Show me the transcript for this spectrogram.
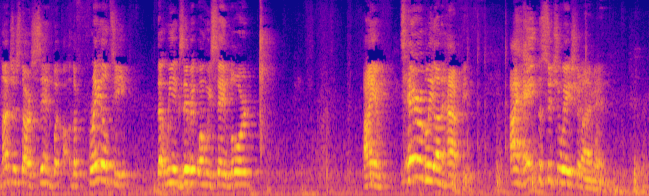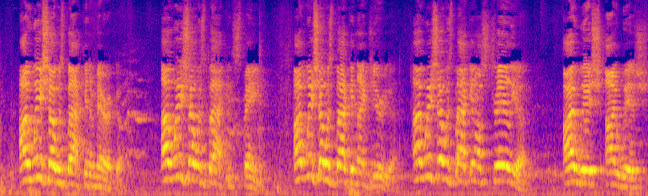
not just our sin, but the frailty that we exhibit when we say, Lord, I am terribly unhappy. I hate the situation I'm in. I wish I was back in America. I wish I was back in Spain. I wish I was back in Nigeria. I wish I was back in Australia. I wish, I wish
